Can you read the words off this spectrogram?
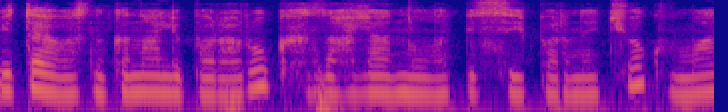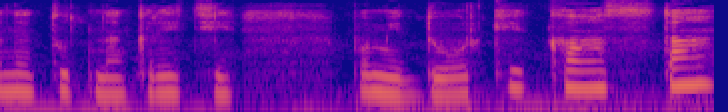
Вітаю вас на каналі Парарук. Заглянула під свій парничок. В мене тут накриті помідорки каста.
